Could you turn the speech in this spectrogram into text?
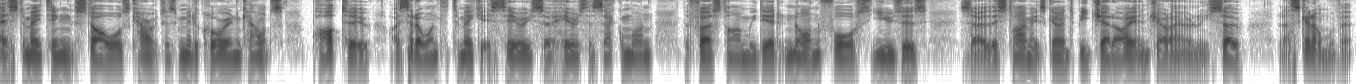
Estimating Star Wars characters midichlorian counts part 2. I said I wanted to make it a series, so here is the second one. The first time we did non-force users, so this time it's going to be Jedi and Jedi only. So, let's get on with it.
